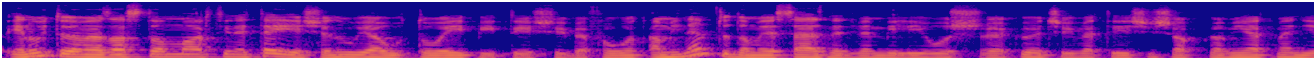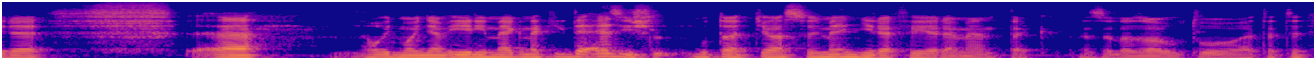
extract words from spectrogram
Én úgy tudom, hogy az Aston Martin egy teljesen új autó építésébe fogott, ami nem tudom, hogy a 140 milliós költségvetési sapka miatt mennyire eh, hogy mondjam, éri meg nekik, de ez is mutatja azt, hogy mennyire félrementek ezzel az autóval. Tehát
